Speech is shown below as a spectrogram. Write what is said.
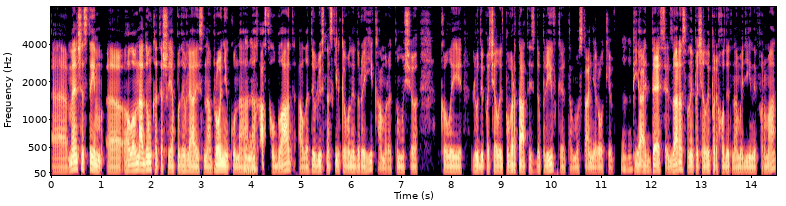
Е, менше з тим, е, головна думка, те, що я подивляюсь на броніку, на, на Hasselblad, але дивлюсь, наскільки вони дорогі камери, тому що коли люди почали повертатись до плівки, там останні років Мгм. 5-10, зараз вони почали переходити на медійний формат.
